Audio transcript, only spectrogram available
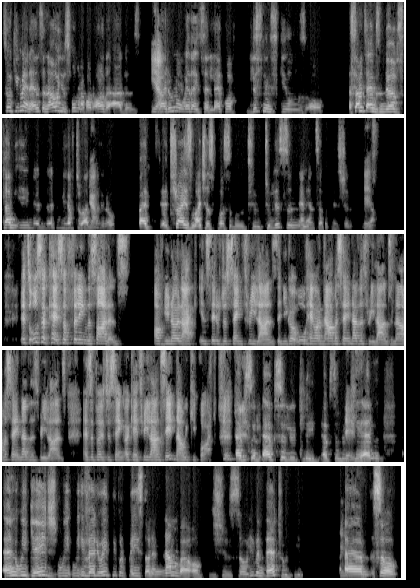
So give me an answer. Now you've spoken about all the others. So Yeah. I don't know whether it's a lack of listening skills or sometimes nerves come in and then we have to, Yeah. you know, but uh, try as much as possible to to listen and answer the question. Yes. It's also a case of filling the silence of, you know, like instead of just saying three lines, then you go, oh, hang on, now I'm going to say another three lines, and now I'm going to say another three lines, as opposed to saying, okay, three lines said, now we keep quiet. Absolutely, absolutely, absolutely. And and we gauge, we, we evaluate people based on a number of issues. So even that would be. Um, so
